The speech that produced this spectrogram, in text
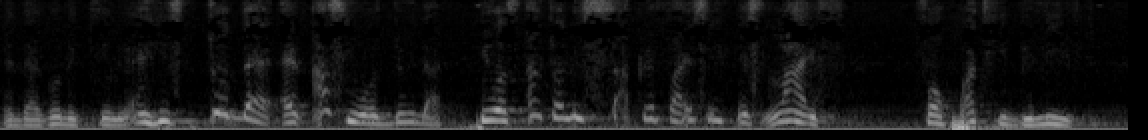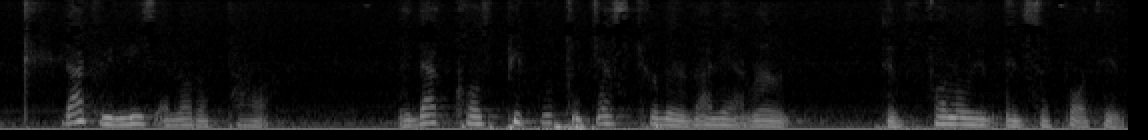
and they're going to kill you. And he stood there, and as he was doing that, he was actually sacrificing his life for what he believed. That released a lot of power. And that caused people to just come and rally around and follow him and support him.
